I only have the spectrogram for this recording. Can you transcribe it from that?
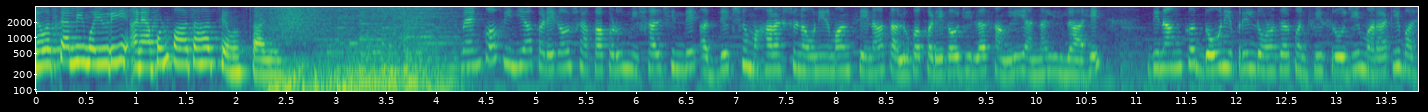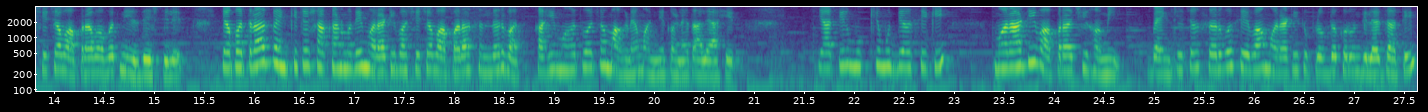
नमस्कार मी मयुरी आणि आपण पाहत आहात seven star news. Bank of India Kadegaon शाखाकडून Vishal Shinde अध्यक्ष महाराष्ट्र नवनिर्माण सेना तालुका कडेगाव जिल्हा सांगली यांना लिहिलं आहे. दिनांक दोन एप्रिल दोन हजार पंचवीस रोजी मराठी भाषेच्या वापराबाबत निर्देश दिलेत या पत्रात बँकेच्या शाखांमध्ये मराठी भाषेच्या वापरासंदर्भात काही महत्त्वाच्या मागण्या मान्य करण्यात आल्या आहेत. यातील मुख्य मुद्दे असे की मराठी वापराची हमी बँकेच्या सर्व सेवा मराठीत उपलब्ध करून दिल्या जातील.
